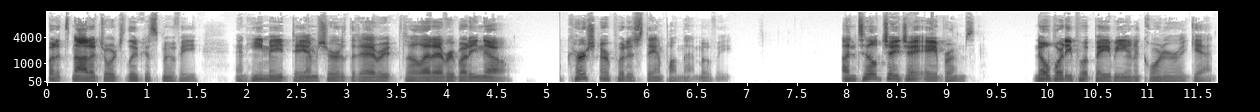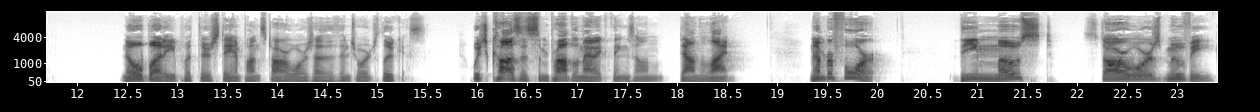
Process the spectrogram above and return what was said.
But it's not a George Lucas movie, and he made damn sure that every, to let everybody know. Kershner put his stamp on that movie. Until J.J. Abrams, nobody put baby in a corner again. Nobody put their stamp on Star Wars other than George Lucas, which causes some problematic things on down the line. Number four, the most Star Wars movie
